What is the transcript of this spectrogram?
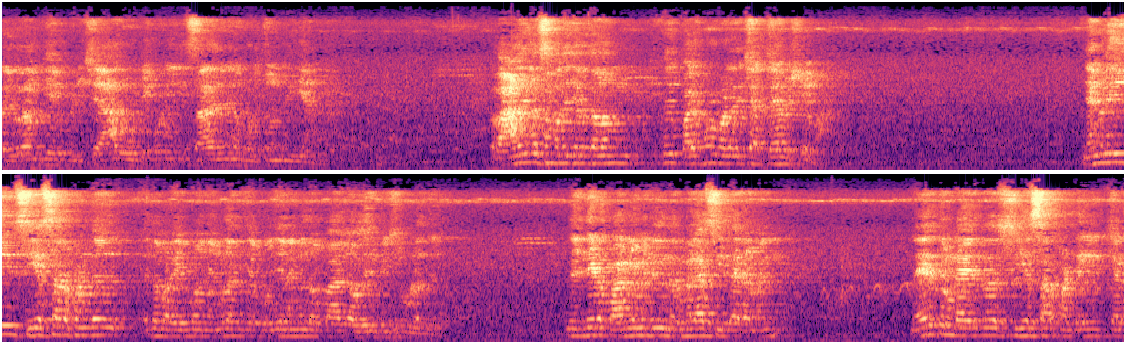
റഘുറാംജിയെ പിടിച്ച് ആ റൂട്ടിൽ കൂടി സാധനങ്ങൾ കൊടുത്തുകൊണ്ടിരിക്കുകയാണ്. അപ്പൊ ആളുകളെ സംബന്ധിച്ചിടത്തോളം ഇത് പലപ്പോഴും വളരെ ചർച്ചാ വിഷയമാണ്. ഞങ്ങൾ ഈ സി എസ് ആർ ഫണ്ട് എന്ന് പറയുമ്പോൾ ഞങ്ങൾ പൊതുജനങ്ങളുടെ മുമ്പാകെ അവതരിപ്പിച്ചിട്ടുള്ളത് ഇന്ത്യയുടെ പാർലമെന്റിൽ നിർമ്മല സീതാരാമൻ നേരത്തെ ഉണ്ടായിരുന്ന സി എസ് ആർ ഫണ്ടിൽ ചില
